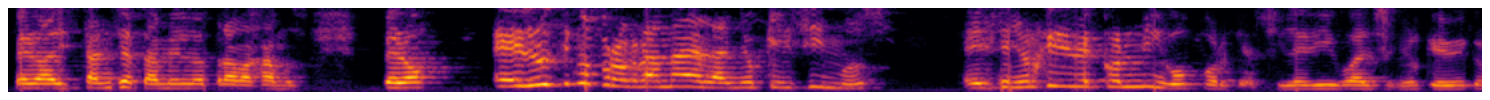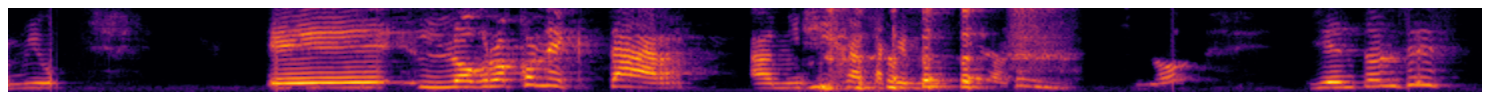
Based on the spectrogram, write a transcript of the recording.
pero a distancia también lo trabajamos. Pero el último programa del año que hicimos, el señor que vive conmigo, porque así le digo al señor que vive conmigo, eh, logró conectar a mis hijas a que me ¿no? Y entonces,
